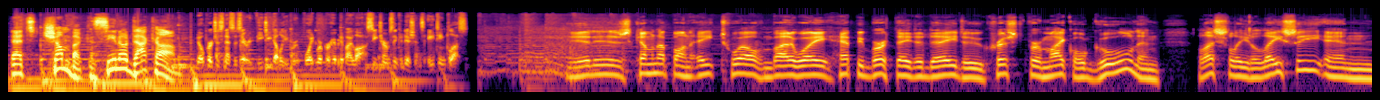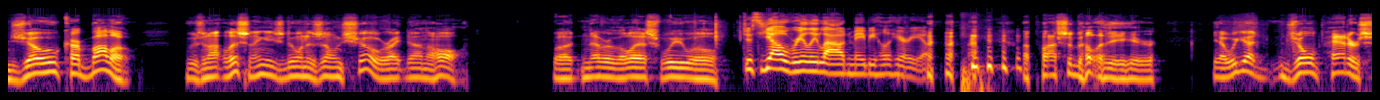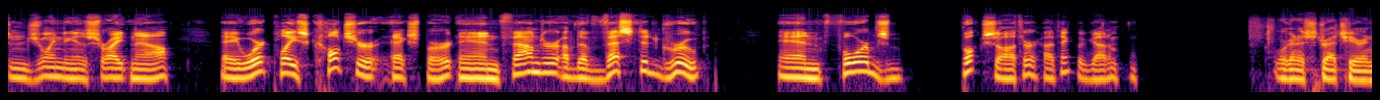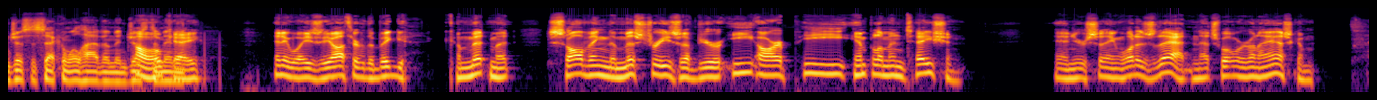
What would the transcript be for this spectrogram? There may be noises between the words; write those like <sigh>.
That's chumbacasino.com. No purchase necessary. VGW Group. Void were prohibited by law. See terms and conditions. 18 plus. It is coming up on 812. And by the way, happy birthday today to Christopher Michael Gould and Leslie Lacey and Joe Carballo, who's not listening. He's doing his own show right down the hall. But nevertheless, we will. Just yell really loud. Maybe he'll hear you. <laughs> <laughs> a possibility here. Yeah, we got Joel Patterson joining us right now a workplace culture expert and founder of the Vested Group and Forbes books author. I think we've got him. We're going to stretch here in just a second. We'll have him in just oh, a minute. Okay. Anyways, the author of the big commitment, solving the mysteries of your ERP implementation. And you're saying, what is that? And that's what we're going to ask him.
